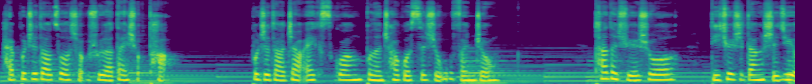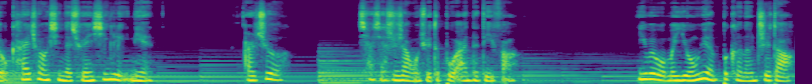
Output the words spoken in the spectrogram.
还不知道做手术要戴手套，不知道照 X 光不能超过四十五分钟。他的学说的确是当时具有开创性的全新理念。而这，恰恰是让我觉得不安的地方，因为我们永远不可能知道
